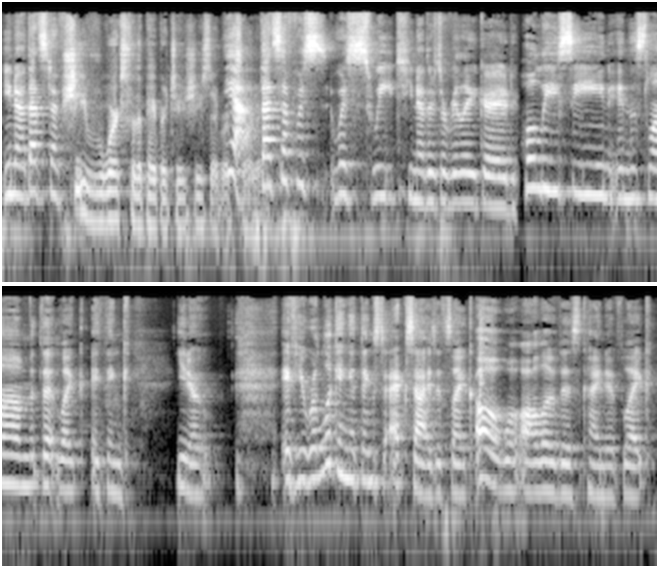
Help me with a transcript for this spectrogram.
you know that stuff. She works for the paper too. She's a yeah, reporter. that stuff was was sweet. You know, there's a really good Holi scene in the slum that, like, I think, you know, if you were looking at things to excise, it's like, oh, well, all of this kind of like,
